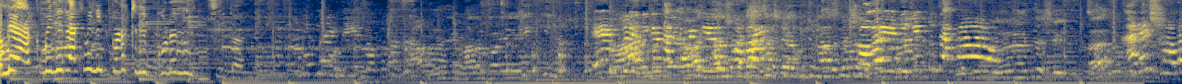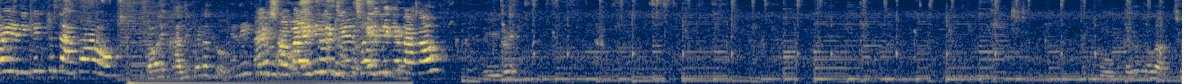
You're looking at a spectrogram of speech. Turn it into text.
আমি এক মিনিট এক মিনিট করে ক্লিপ করে নিচ্ছি তাহলে। সবাই এদিকে একটু তাকাও। আরে সবাই এদিকে একটু তাকাও সবাই খালি পেটে তো সবাই এদিকে। তাকাও। লাগছে।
